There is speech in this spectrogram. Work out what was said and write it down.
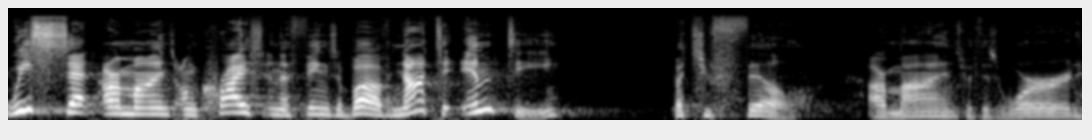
we set our minds on Christ and the things above, not to empty, but to fill our minds with His Word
